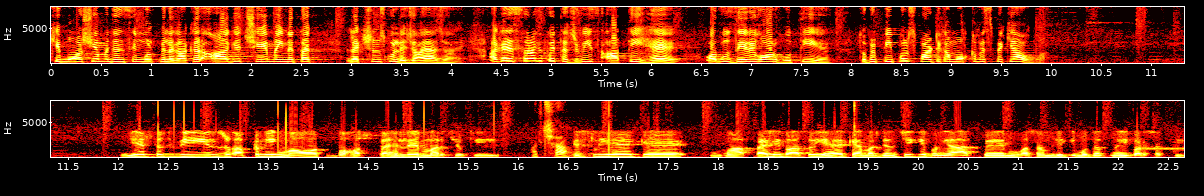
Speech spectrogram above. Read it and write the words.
कि मुआशी एमरजेंसी मुल्क में लगाकर आगे छः महीने तक इलेक्शंस को ले जाया जाए। अगर इस तरह की कोई तजवीज़ आती है और वो जेर गौर होती है तो फिर पीपल्स पार्टी का मौक़ इस पर क्या होगा? ये तजवीज़ अपनी मौत बहुत पहले मर चुकी। अच्छा। इसलिए कि पहली बात तो यह है कि इमरजेंसी की बुनियाद पे असम्बली की मदद नहीं बढ़ सकती।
